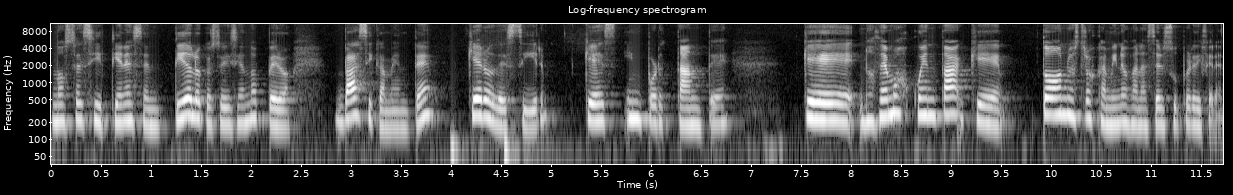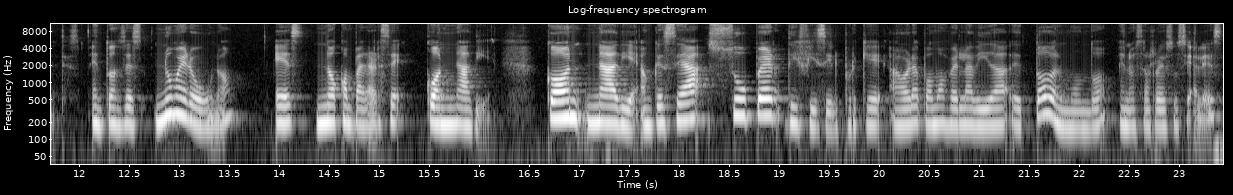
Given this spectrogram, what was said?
No sé si tiene sentido lo que estoy diciendo, pero básicamente quiero decir que es importante que nos demos cuenta que todos nuestros caminos van a ser súper diferentes. Entonces, número uno es no compararse con nadie con nadie, aunque sea súper difícil, porque ahora podemos ver la vida de todo el mundo en nuestras redes sociales,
